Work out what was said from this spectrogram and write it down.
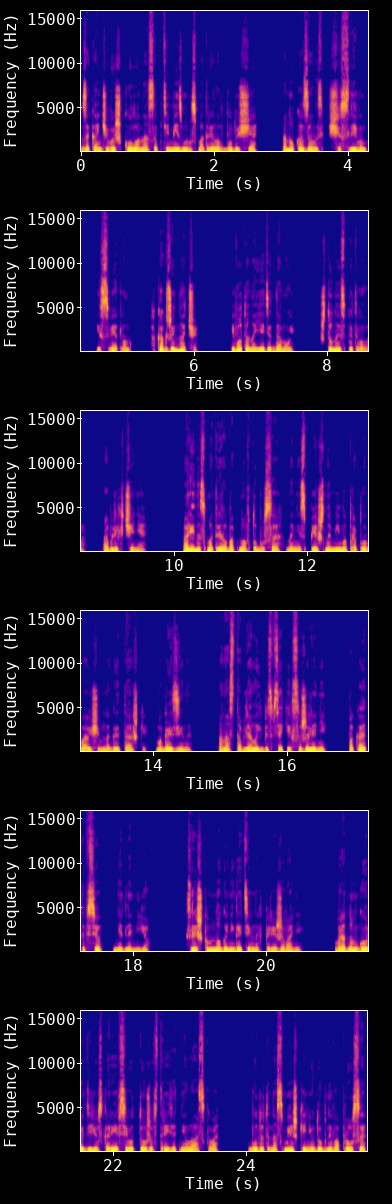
Заканчивая школу, она с оптимизмом смотрела в будущее. Оно казалось счастливым и светлым. А как же иначе? И вот она едет домой. Что она испытывала? Облегчение. Арина смотрела в окно автобуса на неспешно мимо проплывающие многоэтажки, магазины. Она оставляла их без всяких сожалений, пока это все не для нее. Слишком много негативных переживаний. В родном городе ее, скорее всего, тоже встретят неласково. Будут и насмешки, и неудобные вопросы.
